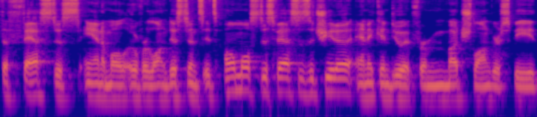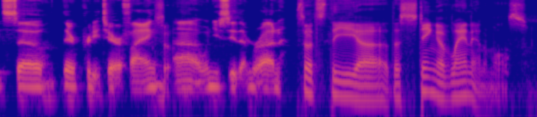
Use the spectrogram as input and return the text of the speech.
the fastest animal over long distance. It's almost as fast as a cheetah, and it can do it for much longer speeds. So they're pretty terrifying uh, when you see them run. So it's the uh, the sting of land animals.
